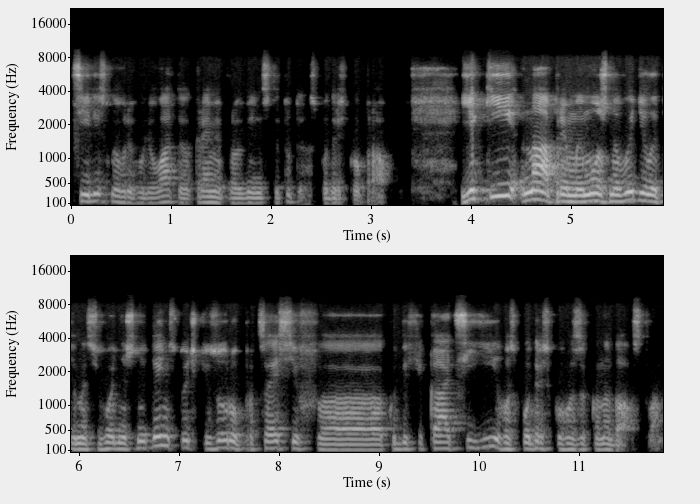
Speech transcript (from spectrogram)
цілісно врегулювати окремі правові інститути господарського права. Які напрями можна виділити на сьогоднішній день з точки зору процесів е, кодифікації господарського законодавства? Е,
